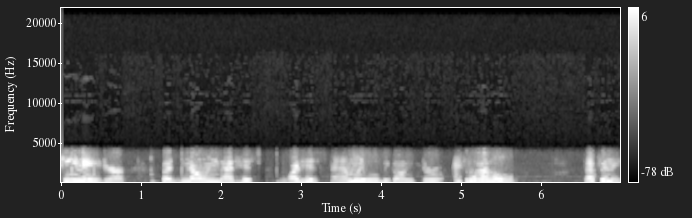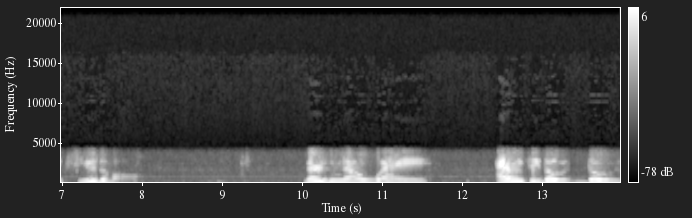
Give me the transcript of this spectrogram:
teenager but knowing that his what his family will be going through as well, that's inexcusable. There's no way. I don't see those those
